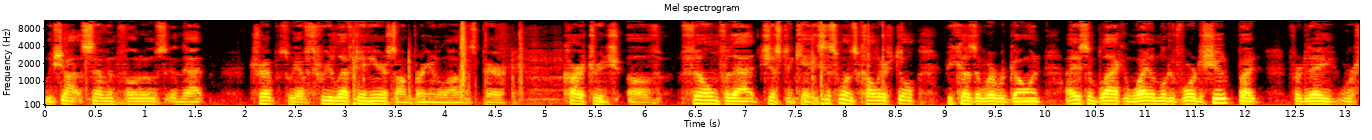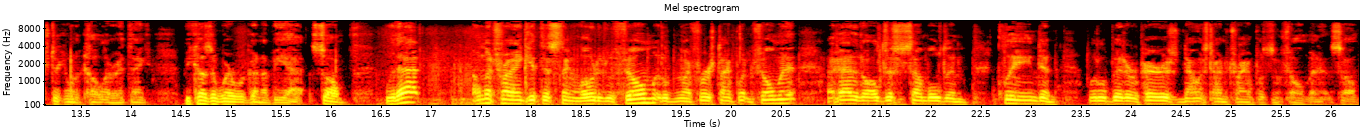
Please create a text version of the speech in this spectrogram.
We shot seven photos in that trip. So we have three left in here, so I'm bringing along a spare cartridge of film for that just in case. This one's color still because of where we're going. I have some black and white I'm looking forward to shoot, but for today, we're sticking with color, I think, because of where we're going to be at. So with that, I'm going to try and get this thing loaded with film. It'll be my first time putting film in it. I've had it all disassembled and cleaned and a little bit of repairs. Now it's time to try and put some film in it. So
